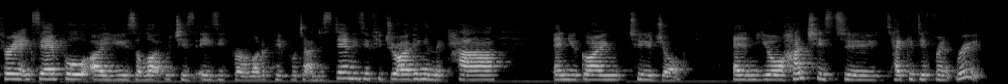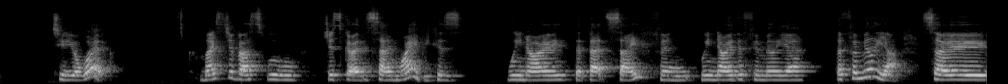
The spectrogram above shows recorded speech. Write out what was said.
for an example i use a lot which is easy for a lot of people to understand is if you're driving in the car and you're going to your job and your hunch is to take a different route to your work most of us will just go the same way because we know that that's safe and we know the familiar the familiar. So,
